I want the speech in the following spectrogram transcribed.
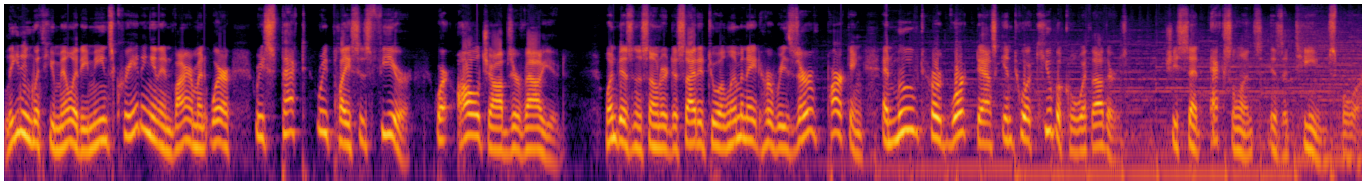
Leading with humility means creating an environment where respect replaces fear where all jobs are valued. One business owner decided to eliminate her reserved parking and moved her work desk into a cubicle with others. She said excellence is a team sport.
